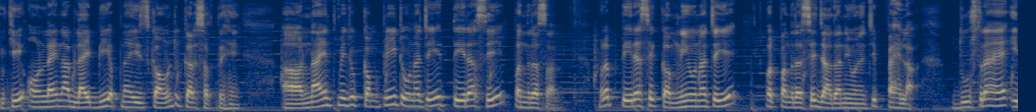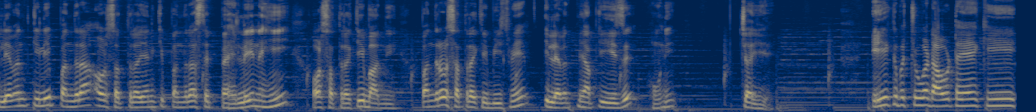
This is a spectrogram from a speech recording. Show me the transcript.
क्योंकि ऑनलाइन आप लाइव भी अपना एज काउंट कर सकते हैं। नाइन्थ में जो कंप्लीट होना चाहिए, तेरह से पंद्रह साल। मतलब तेरह से कम नहीं होना चाहिए और पंद्रह से ज़्यादा नहीं होना चाहिए, पहला। दूसरा है, इलेवेंथ के लिए पंद्रह और सत्रह, यानी कि पंद्रह से पहले नहीं और सत्रह के बाद नहीं। पंद्रह और सत्रह के बीच में इलेवेंथ में आपकी एज होनी चाहिए। एक बच्चों का डाउट है कि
